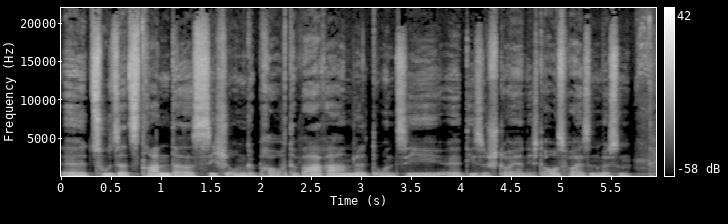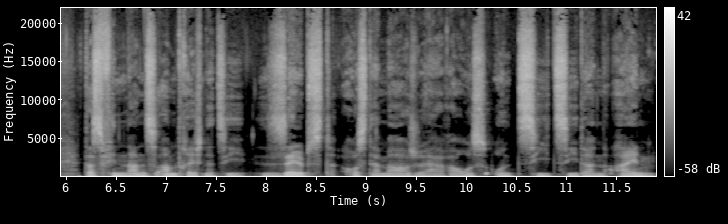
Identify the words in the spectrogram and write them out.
äh, Zusatz dran, dass es sich um gebrauchte Ware handelt und Sie äh, diese Steuer nicht ausweisen müssen. Das Finanzamt rechnet sie selbst aus der Marge heraus und zieht sie dann ein.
